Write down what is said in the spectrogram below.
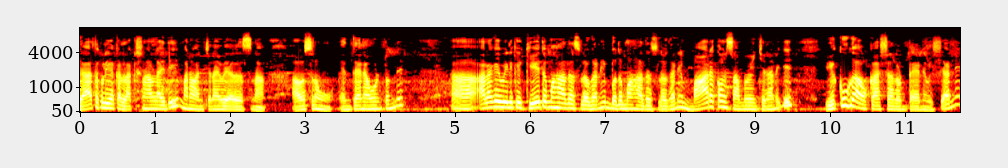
జాతకుల యొక్క లక్షణాలను అయితే మనం అంచనా వేయాల్సిన అవసరం ఎంతైనా ఉంటుంది. అలాగే వీళ్ళకి కేతు మహాదశలో కానీ బుధ మహాదశలో కానీ మారకం సంభవించడానికి ఎక్కువగా అవకాశాలు ఉంటాయనే విషయాన్ని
